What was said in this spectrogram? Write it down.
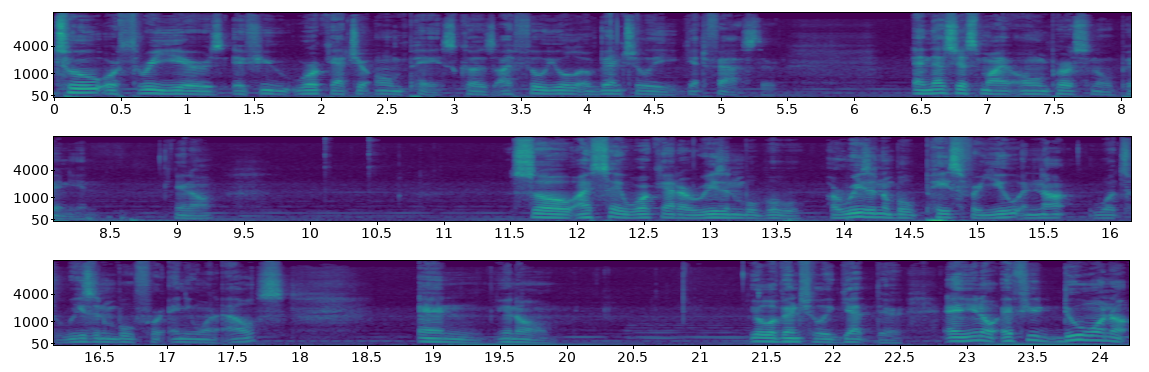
two or three years if you work at your own pace. Because I feel you'll eventually get faster, and that's just my own personal opinion. You know. So I say work at a reasonable a reasonable pace for you and not what's reasonable for anyone else. And, you know, you'll eventually get there. And you know, if you do want to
